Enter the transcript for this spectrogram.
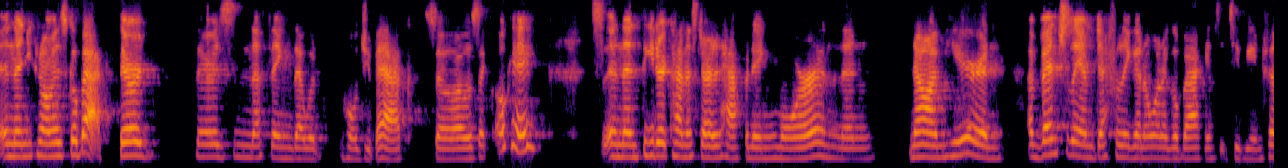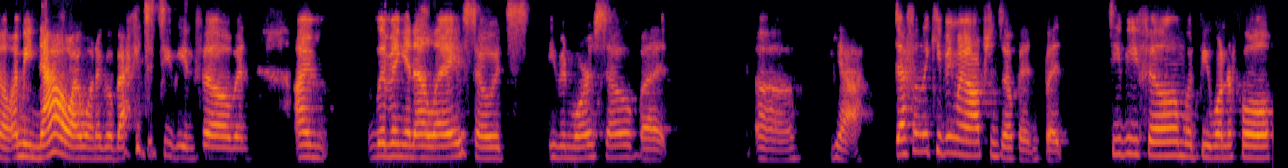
And then you can always go back. There there's nothing that would hold you back. So I was like, okay. And then theater kind of started happening more and then now I'm here and eventually I'm definitely going to want to go back into TV and film. I mean, now I want to go back into TV and film and I'm living in LA, so it's even more so, but uh yeah, definitely keeping my options open, but TV film would be wonderful.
